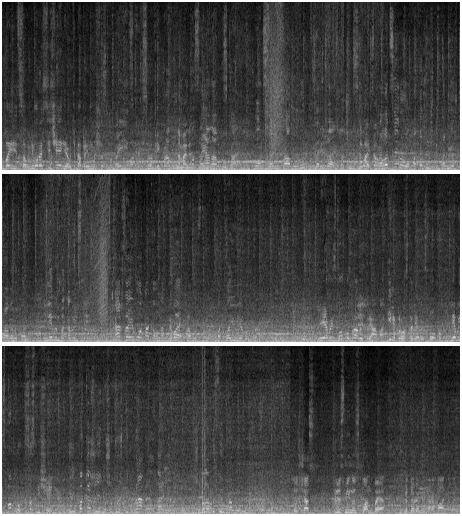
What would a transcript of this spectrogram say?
Он боится, у него рассечение, у тебя преимущество. Боится. Смотри, правую руку постоянно опускай. Вон свою правую руку заряжай очень сильно. Давай. Провоцируй его, покажи, что ты пробьешь правой рукой и левым боковым стрелом. Каждая его атака, он открывает правую сторону, под твою левую руку. Левый сбоку, правый прямо. Или просто левый сбоку. Левый сбоку со смещением. Или покажи ему, что будешь бить правой, а удар левой рукой, чтобы он опустил правую руку. Тут сейчас плюс-минус план Б, который мы нарабатывали.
